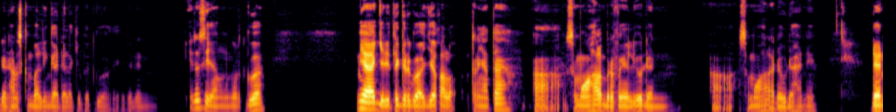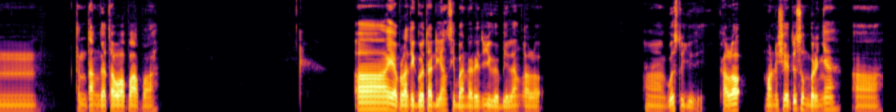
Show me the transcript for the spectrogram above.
Dan harus kembali nggak ada lagi buat gue kayak gitu. Dan itu sih yang menurut gue ya jadi trigger gue aja kalau ternyata uh, semua hal bervalue dan uh, semua hal ada udahannya. Dan tentang gak tahu apa-apa uh, ya pelatih gue tadi yang si Bandar itu juga bilang kalau uh, gue setuju sih. Kalau manusia itu sumbernya uh,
